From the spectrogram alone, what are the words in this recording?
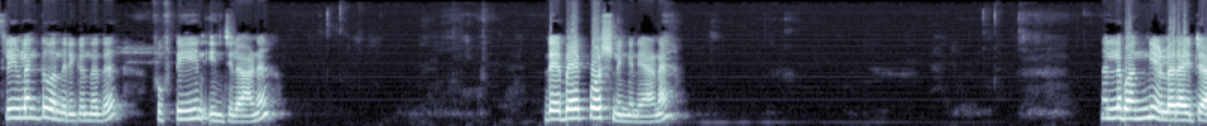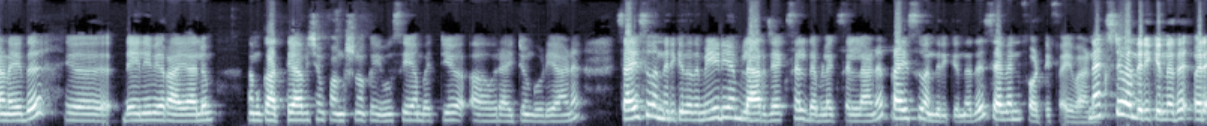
സ്ലീവ് ലെങ്ത് വന്നിരിക്കുന്നത് ഫിഫ്റ്റീൻ ഇഞ്ചിലാണ് ബാക്ക് പോർഷൻ ഇങ്ങനെയാണ്. നല്ല ഭംഗിയുള്ള ഒരു ഐറ്റമാണ് ഇത് ഡെയിലി വെയർ ആയാലും നമുക്ക് അത്യാവശ്യം ഫംഗ്ഷൻ ഒക്കെ യൂസ് ചെയ്യാൻ പറ്റിയ ഒരു ഐറ്റം കൂടിയാണ്. സൈസ് വന്നിരിക്കുന്നത് medium large XL double XL ആണ്. പ്രൈസ് വന്നിരിക്കുന്നത് സെവൻ ഫോർട്ടി ഫൈവ് ആണ്. നെക്സ്റ്റ് വന്നിരിക്കുന്നത് ഒരു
